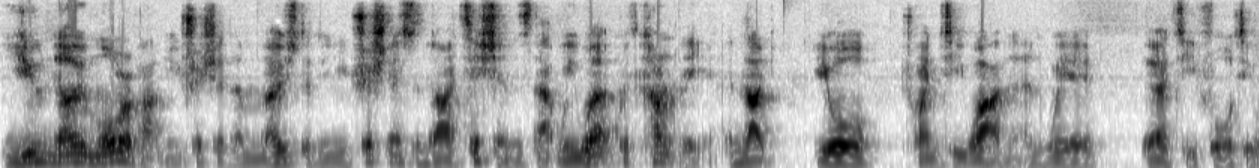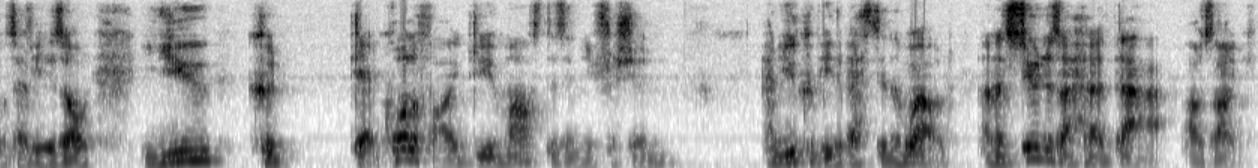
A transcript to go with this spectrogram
you know more about nutrition than most of the nutritionists and dietitians that we work with currently. And like you're 21 and we're 30 40 whatever years old. You could get qualified do your masters in nutrition and you could be the best in the world. And as soon as i heard that i was like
